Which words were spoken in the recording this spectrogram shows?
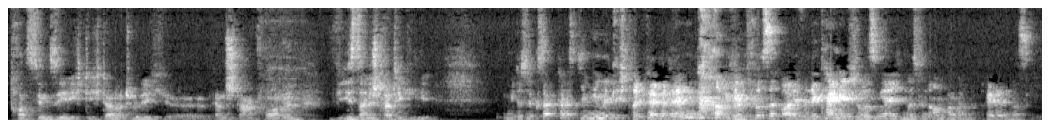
trotzdem sehe ich dich da natürlich äh, ganz stark vorne. Wie ist deine Strategie? Wie du so gesagt hast, junge Mittelstreckerinnen, habe ich am Schluss auf alle Fälle keine Chance mehr. Ich muss von Anfang an rennen, was geht.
